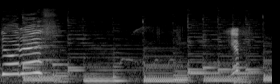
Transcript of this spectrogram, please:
do this? Yep.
